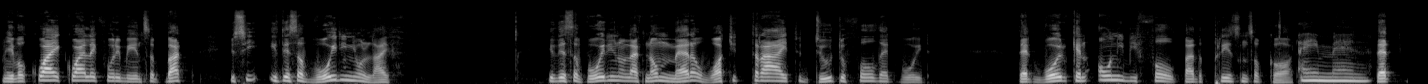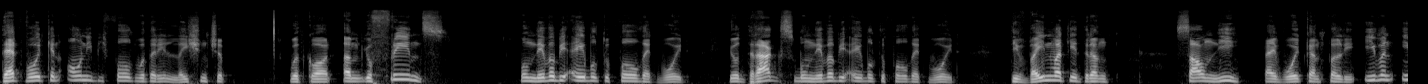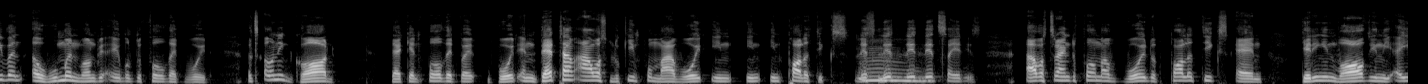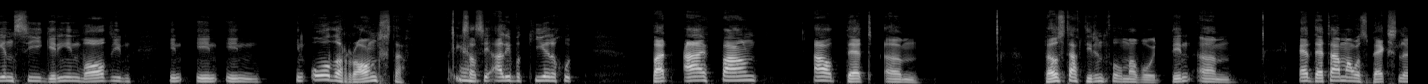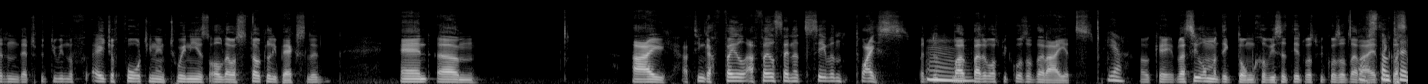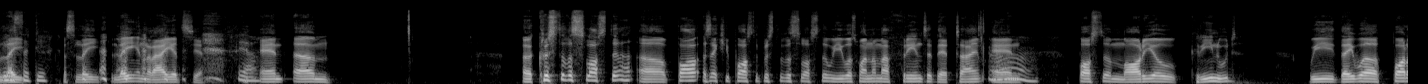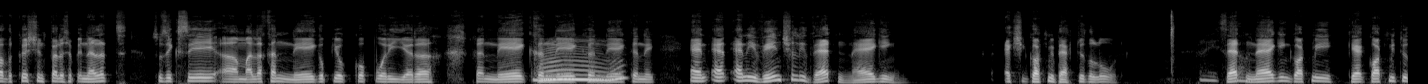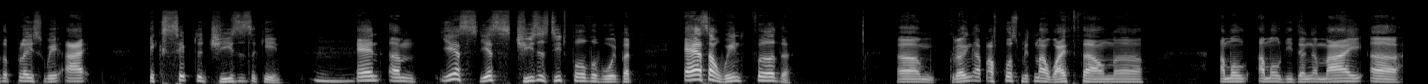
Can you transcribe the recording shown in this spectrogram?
Jy wil kwaai kwaai lyk vir die mense, but you see if there's a void in your life, if there's a void in your life, no matter what you try to do to fill that void, that void can only be filled by the presence of God. Amen. That that void can only be filled with a relationship with God. Um, your friends will never be able to fill that void. Your drugs will never be able to fill that void. Die wyn wat jy drink sal nie daai void vul nie. Even even a woman won't be able to fill that void. It's only God that can fill that void. And that time I was looking for my void in in in politics. Let's let, let let's say it is. I was trying to fill my void with politics and getting involved in the ANC, getting involved in in in in in all the wrong stuff. Ek Ja. sal sê al die verkeerde goed. But I found out that um those stuff didn't fill my void. Then um at that time I was backslidden. That's between the age of 14 and 20 years old. I was totally backslidden. And um I I think I failed I failed Senate 7 twice. But, it- but but it was because of the riots. Yeah. Okay, was nie omdat ek dom gewees het, it was because of the riots. Ek was lei. Was lei lei in riots, ja. Ja. And um uh, Christopher Sloster, uh, pa- is actually Pastor Christopher Sloster. He was one of my friends at that time, and Ah. Pastor Mario Greenwood. We they were part of the Christian Fellowship in Ellet. Soos ek sê, um, hulle geneig op jou kop oor die Here, geneig, geneig, geneig, geneig. And and and eventually that nagging actually got me back to the Lord. Praise That God. nagging got me got me to the place where I accepted Jesus again. And um, yes, yes, Jesus did fill the void. But as I went further, um, growing up, of course, met my wife Thelma, almal almal die dinge. My uh,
